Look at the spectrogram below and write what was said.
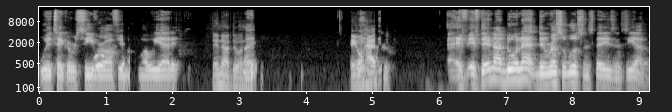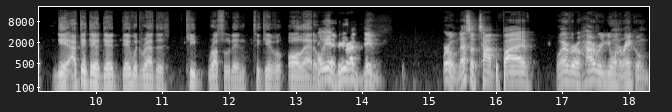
We'll take a receiver off you while we at it." They're not doing Like that. They gonna have to. if if they're not doing that, then Russell Wilson stays in Seattle. Yeah, I think they they they would rather keep Russell than to give all that oh, away. Oh yeah, they right they bro, that's a top five, whatever, however you want to rank him.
